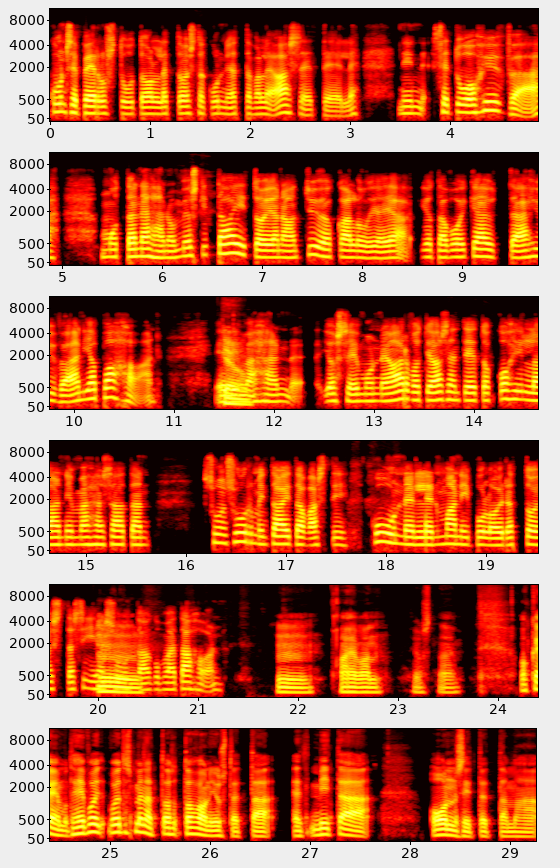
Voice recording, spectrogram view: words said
kun se perustuu tuolle toista kunnioittavalle aseteelle, niin se tuo hyvää. Mutta nämähän on myöskin taitoja, nämä on työkaluja, ja, jota voi käyttää hyvään ja pahaan. Eli Joo. mähän, jos ei mun ne arvot ja asenteet ole kohillaan, niin mähän saatan sun surmin taitavasti kuunnellen manipuloida toista siihen mm. suuntaan, kun mä tahon. Mm, aivan, just näin. Okei, mutta hei, voitaisiin mennä tuohon to, just, että, että mitä on sitten tämä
